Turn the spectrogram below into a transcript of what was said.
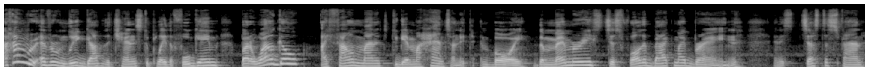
I haven't ever really got the chance to play the full game, but a while ago I found managed to get my hands on it, and boy, the memories just flooded back my brain, and it's just as fun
